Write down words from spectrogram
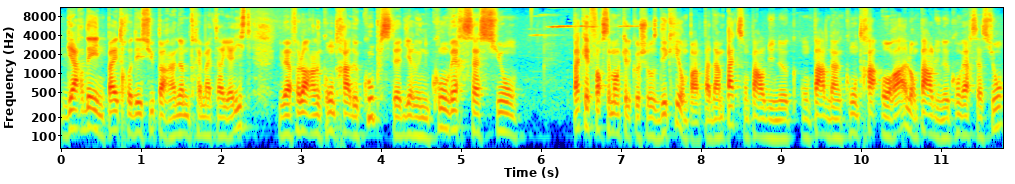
garder et ne pas être déçu par un homme très matérialiste, il va falloir un contrat de couple, c'est-à-dire une conversation pas forcément quelque chose d'écrit, on ne parle pas d'impact, on parle d'un contrat oral, on parle d'une conversation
